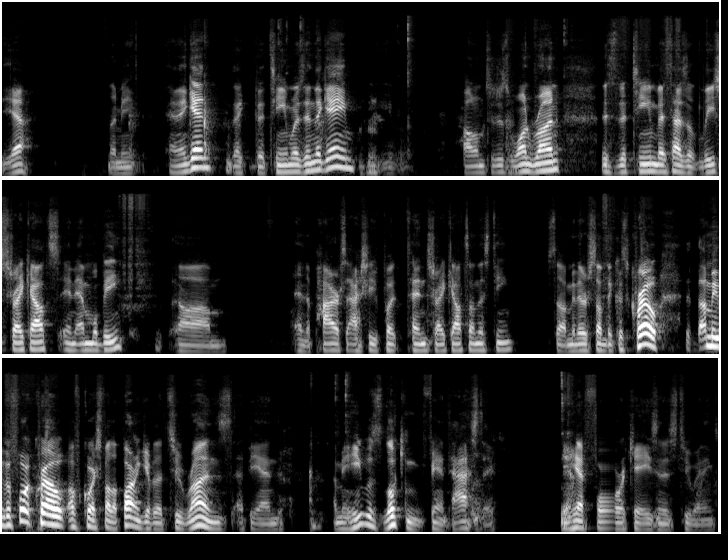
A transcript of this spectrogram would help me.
Yeah. I mean, and again, like the team was in the game. Mm-hmm. Held them to just one run. This is the team that has at least strikeouts in MLB. Um, and the Pirates actually put 10 strikeouts on this team. So I mean, there's something because Crowe, I mean, before Crowe, of course, fell apart and gave it the two runs at the end. I mean, he was looking fantastic. Yeah. He had four Ks in his two innings.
